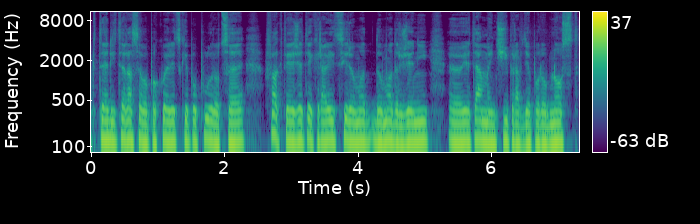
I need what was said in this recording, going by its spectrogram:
který teda se opakuje vždycky po půl roce. Fakt je, že ty králíci doma, doma držený, eh, je tam menší pravděpodobnost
